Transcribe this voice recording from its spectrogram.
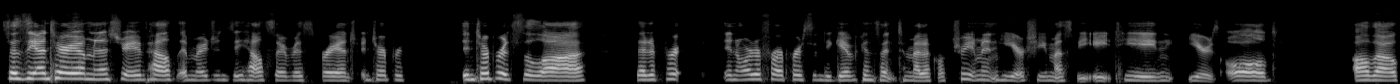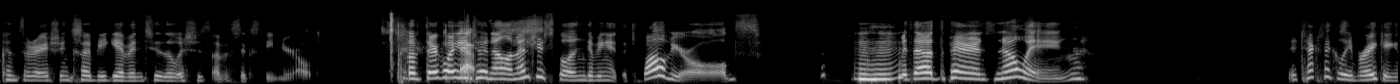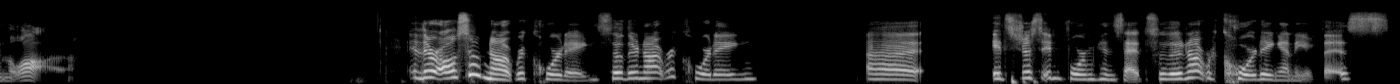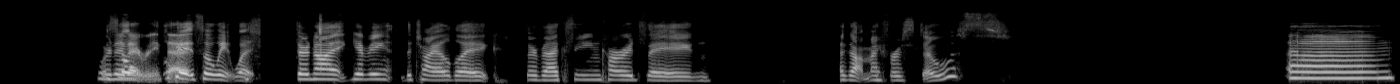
Says the Ontario Ministry of Health Emergency Health Service branch interpret interprets the law that if per, in order for a person to give consent to medical treatment, he or she must be 18 years old, although consideration could be given to the wishes of a 16 year old. So if they're going Yeah. into an elementary school and giving it to 12 year olds, Mm-hmm. without the parents knowing, they're technically breaking the law. And they're also not recording. So they're not recording uh it's just informed consent. So they're not recording any of this. Where did So- I read that? Okay, so wait, what? They're not giving the child like their vaccine card saying, I got my first dose? Um,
